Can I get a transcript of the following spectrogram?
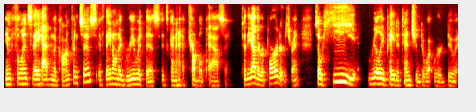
influence they had in the conferences? If they don't agree with this, it's gonna have trouble passing to the other reporters, right? So he really paid attention to what we're doing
